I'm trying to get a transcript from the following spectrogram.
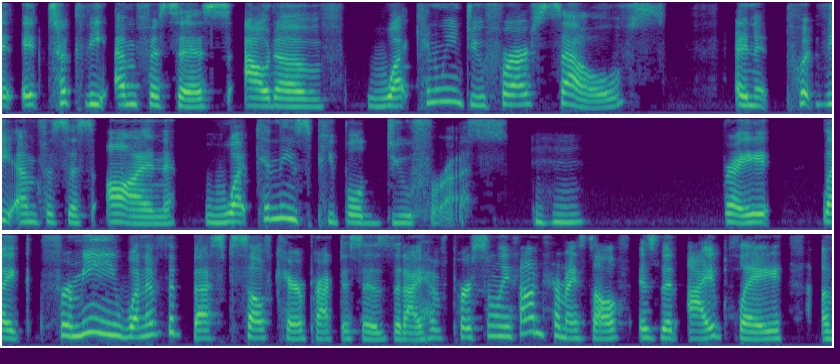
it it took the emphasis out of what can we do for ourselves and it put the emphasis on what can these people do for us Mm-hmm. right? Like for me, one of the best self care practices that I have personally found for myself is that I play a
